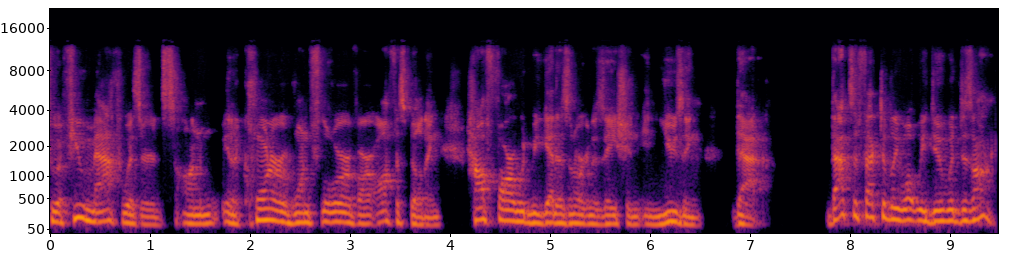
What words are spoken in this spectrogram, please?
to a few math wizards on in a corner of one floor of our office building, how far would we get as an organization in using data? That's effectively what we do with design.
